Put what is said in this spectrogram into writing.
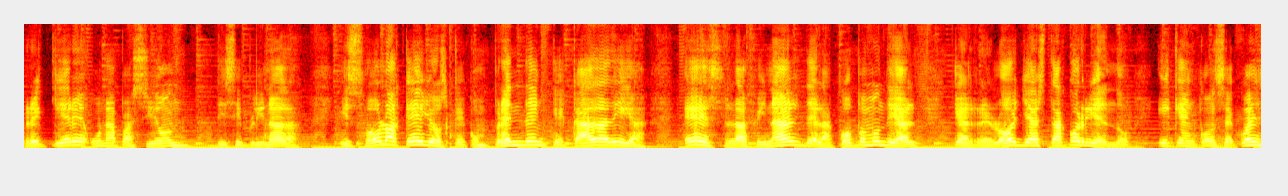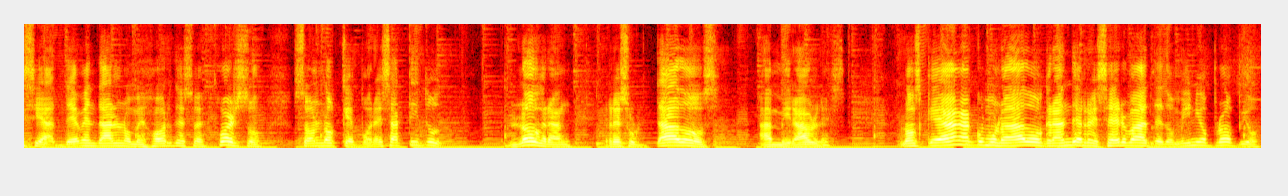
requiere una pasión disciplinada y solo aquellos que comprenden que cada día es la final de la Copa Mundial, que el reloj ya está corriendo y que en consecuencia deben dar lo mejor de su esfuerzo, son los que por esa actitud logran resultados admirables. Los que han acumulado grandes reservas de dominio propio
